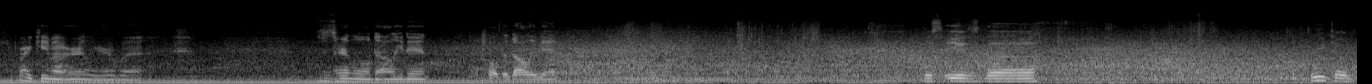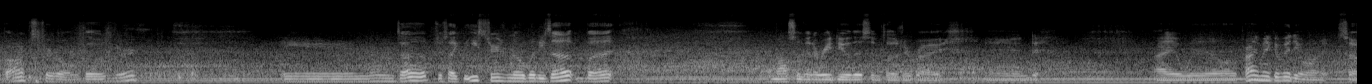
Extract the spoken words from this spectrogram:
She probably came out earlier, but this is her little Dolly den. I call the Dolly Den. This is the three-toed box turtle enclosure. And no one's up, just like the Easterns, nobody's up, but I'm also going to redo this enclosure probably. And I will probably make a video on it, so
